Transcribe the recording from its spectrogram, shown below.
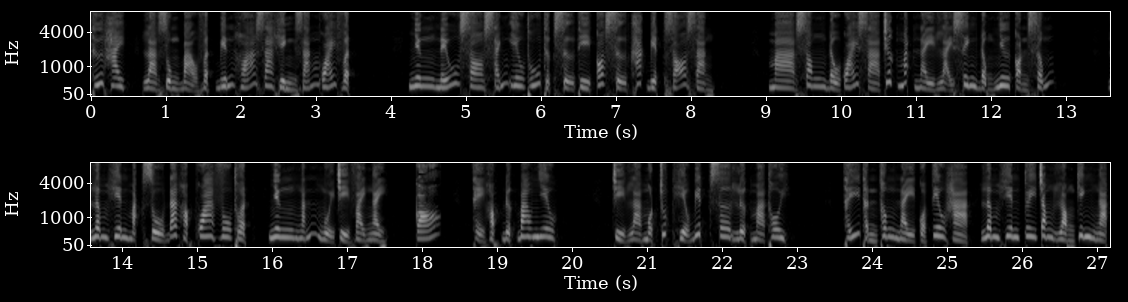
Thứ hai là dùng bảo vật biến hóa ra hình dáng quái vật. Nhưng nếu so sánh yêu thú thực sự thì có sự khác biệt rõ ràng. Mà song đầu quái xà trước mắt này lại sinh động như còn sống. Lâm Hiên mặc dù đã học qua vu thuật, Nhưng ngắn ngủi chỉ vài ngày. Có thể học được bao nhiêu. Chỉ là một chút hiểu biết sơ lược mà thôi. Thấy thần thông này của tiêu hà, Lâm Hiên tuy trong lòng kinh ngạc.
